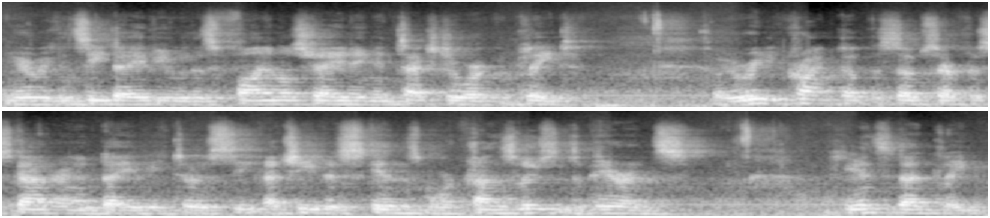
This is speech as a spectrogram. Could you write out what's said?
Here we can see Davy with his final shading and texture work complete. So we really cranked up the subsurface scattering on Davy to achieve his skin's more translucent appearance. Actually, incidentally,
